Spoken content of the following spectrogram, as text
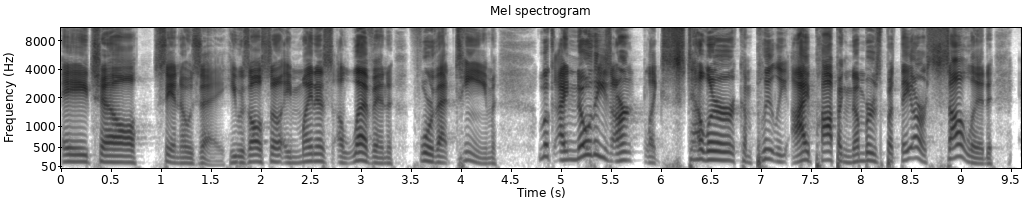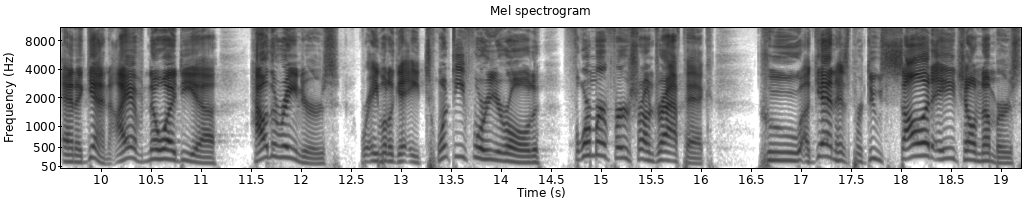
AHL San Jose. He was also a minus 11 for that team. Look, I know these aren't like stellar, completely eye popping numbers, but they are solid. And again, I have no idea how the Rangers were able to get a 24 year old former first round draft pick who, again, has produced solid AHL numbers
